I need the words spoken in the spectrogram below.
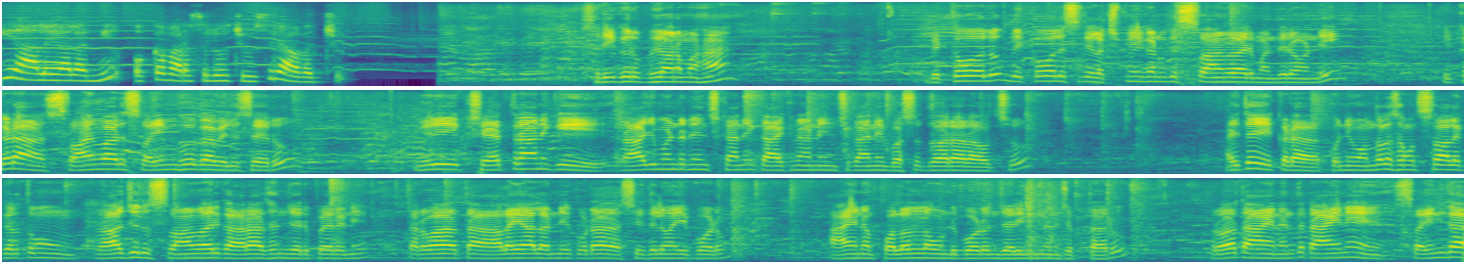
ఈ ఆలయాలన్నీ ఒక వరుసలో చూసి రావచ్చు. శ్రీ గురుభ్యో నమ. బిక్కవోలు బిక్కవోలు శ్రీ లక్ష్మీ గణపతి స్వామివారి మందిరం అండి. ఇక్కడ స్వామివారి స్వయంభూగా వెలిశారు. మీరు ఈ క్షేత్రానికి రాజమండ్రి నుంచి కానీ కాకినాడ నుంచి కానీ బస్సు ద్వారా రావచ్చు. అయితే ఇక్కడ కొన్ని వందల సంవత్సరాల క్రితం రాజులు స్వామివారికి ఆరాధన జరిపారని తర్వాత ఆలయాలన్నీ కూడా శిథిలమైపోవడం ఆయన పొలంలో ఉండిపోవడం జరిగిందని చెప్తారు. తర్వాత ఆయనంతటా ఆయనే స్వయంగా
